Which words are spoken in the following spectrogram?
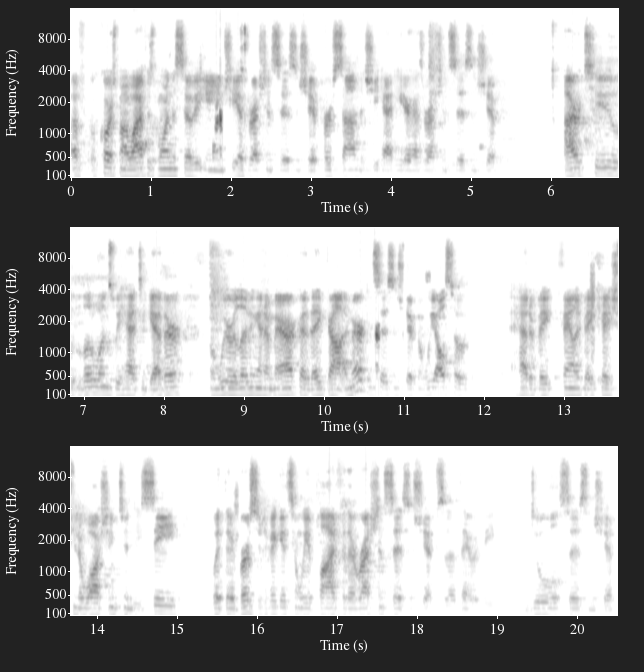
of, of, course, my wife was born in the Soviet Union. She has Russian citizenship. Her son that she had here has Russian citizenship. Our two little ones we had together when we were living in America, they got American citizenship, and we also had a va- family vacation to Washington, D.C. with their birth certificates, and we applied for their Russian citizenship so that they would be dual citizenship.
